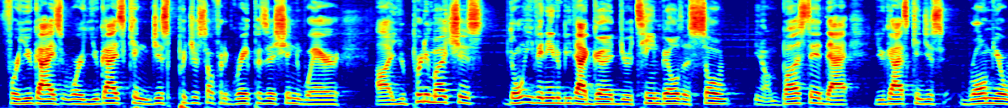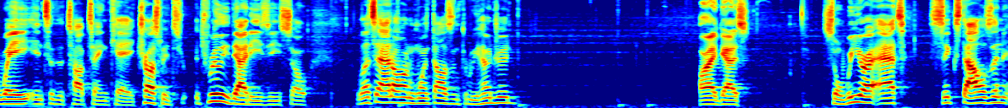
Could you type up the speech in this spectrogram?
for you guys where you guys can just put yourself in a great position where uh, you pretty much just don't even need to be that good. Your team build is so you know, busted that you guys can just roam your way into the top 10K. Trust me, it's, it's really that easy. So let's add on 1,300. All right, guys. So we are at 6,309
